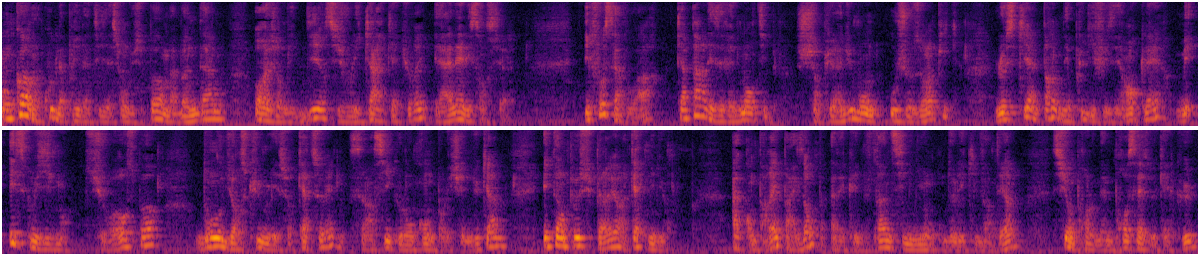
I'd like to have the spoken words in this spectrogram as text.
Encore un coup de la privatisation du sport, ma bonne dame, aurais-je envie de dire si je voulais caricaturer et aller à l'essentiel? Il faut savoir qu'à part les événements type championnat du monde ou Jeux olympiques, le ski alpin n'est plus diffusé en clair, mais exclusivement sur Eurosport, dont l'audience cumulée sur 4 semaines, c'est ainsi que l'on compte pour les chaînes du câble, est un peu supérieure à 4 millions. À comparer par exemple avec les 26 millions de l'équipe 21, si on prend le même process de calcul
